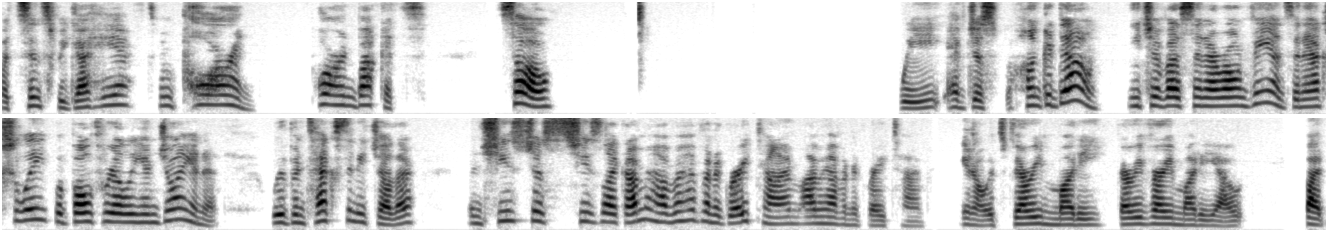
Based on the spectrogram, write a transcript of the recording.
But since we got here, it's been pouring, pouring buckets. So we have just hunkered down, each of us in our own vans. And actually, we're both really enjoying it. We've been texting each other, and she's just, she's like, I'm, I'm having a great time. I'm having a great time. You know, it's very muddy, very, very muddy out. But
